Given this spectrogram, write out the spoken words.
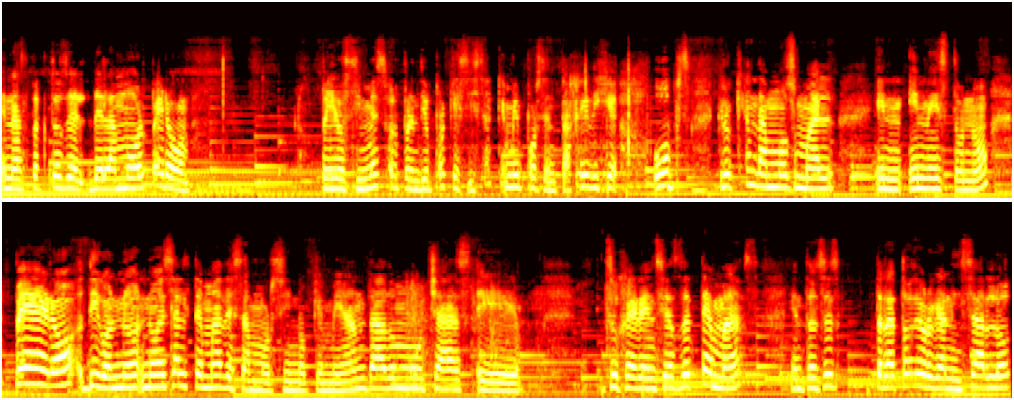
en aspectos del, amor, pero pero sí me sorprendió porque sí saqué mi porcentaje y dije, ups, creo que andamos mal en, en, esto, ¿no? Pero digo, no, no es el tema de desamor, sino que me han dado muchas eh, sugerencias de temas, entonces trato de organizarlo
